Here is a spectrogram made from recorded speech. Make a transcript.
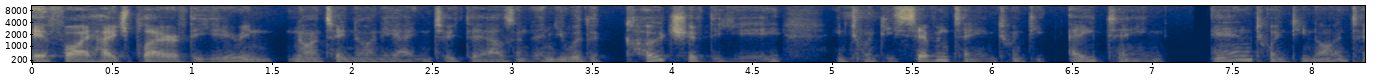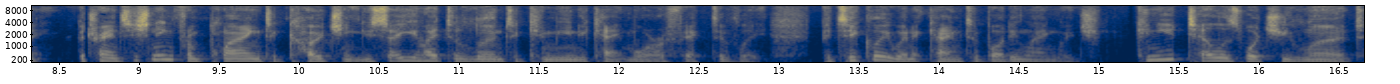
FIH Player of the Year in 1998 and 2000, and you were the Coach of the Year in 2017, 2018, and 2019. But transitioning from playing to coaching, you say you had to learn to communicate more effectively, particularly when it came to body language. Can you tell us what you learnt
